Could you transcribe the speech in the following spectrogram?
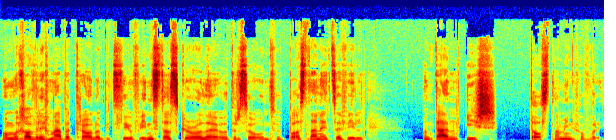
und man kann vielleicht nebendran noch ein bisschen auf Insta scrollen oder so und verpasst auch nicht so viel. Und dann ist das dann mein Favorit.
